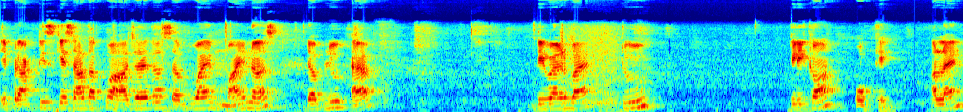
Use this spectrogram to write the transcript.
ये प्रैक्टिस के साथ आपको आ जाएगा sub Y minus W F divide by two click on okay align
